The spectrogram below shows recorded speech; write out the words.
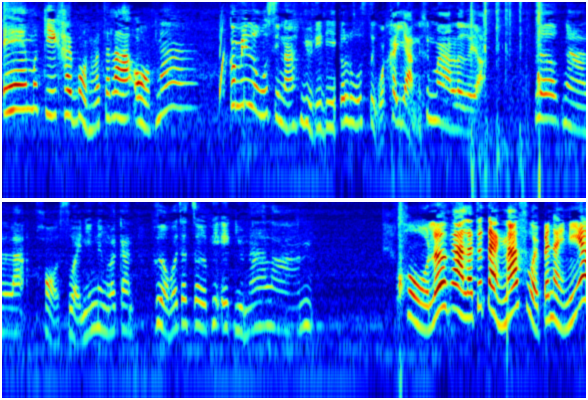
เอ๊ะเมื่อกี้ใครบ่นว่าจะลาออกนะก็ไม่รู้สินะ อยู่ดีๆ ก็รู้สึกว่าขยันขึ้นมาเลยอะเลิกงานละ ขอสวยนิดนึงแล้วกัน เผื่อว่าจะเจอพี่เอ็กซ์อยู่หน้าร้าน โหเลิกงานแล้วจะแต่งหน้าสวยไปไหนเนี่ย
